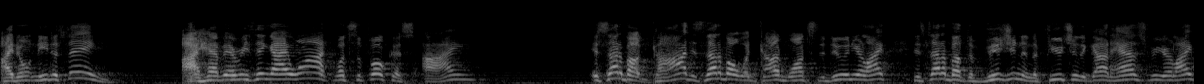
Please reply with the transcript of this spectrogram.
I don't need a thing. I have everything I want. What's the focus? I. It's not about God. It's not about what God wants to do in your life. It's not about the vision and the future that God has for your life.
